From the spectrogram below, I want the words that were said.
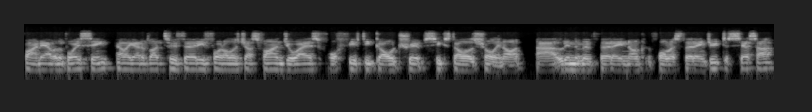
find out with the boys think. Alligator Blood two thirty, four dollars just fine. Juarez four fifty. Gold Trip six dollars, surely not. Uh, Lindemann thirteen, Nonconformist thirteen. Duke de Sessa,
